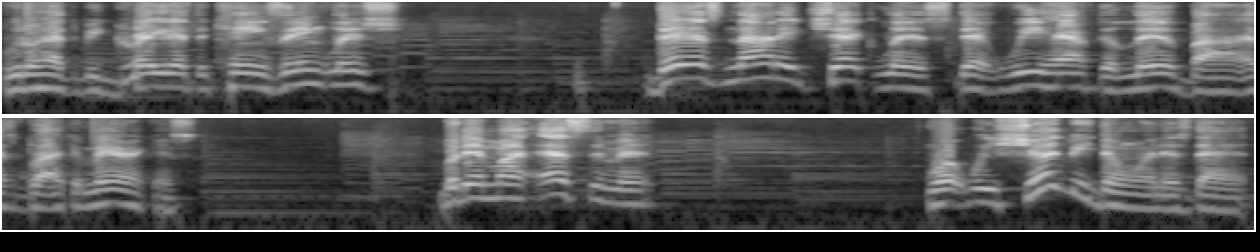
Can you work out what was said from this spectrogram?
We don't have to be great at the King's English. There's not a checklist that we have to live by as black Americans. But in my estimate, what we should be doing is that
